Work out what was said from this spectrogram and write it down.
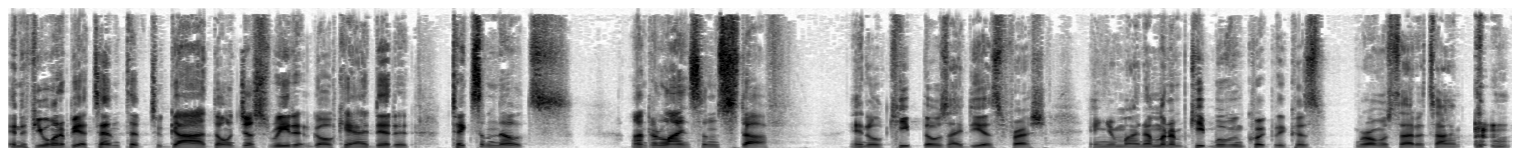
And if you want to be attentive to God, don't just read it and go, okay, I did it. Take some notes, underline some stuff, and it'll keep those ideas fresh in your mind. I'm going to keep moving quickly because we're almost out of time.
